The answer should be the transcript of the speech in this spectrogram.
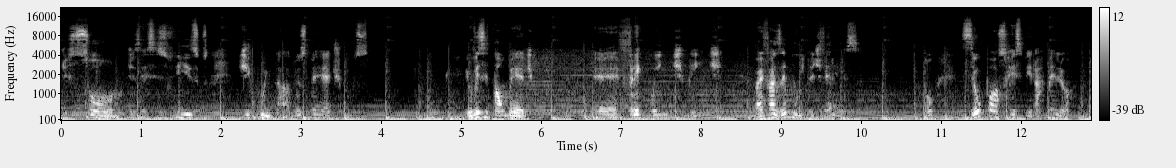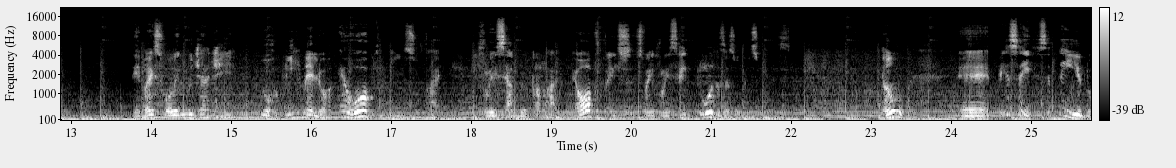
de sono, de exercícios físicos, de cuidados médicos. Eu visitar um médico é, frequentemente vai fazer muita diferença. Então, se eu posso respirar melhor, ter mais fôlego no dia a dia, dormir melhor. É óbvio que isso vai influenciar no meu trabalho. É óbvio que isso vai influenciar em todas as outras coisas. Então, é, pensa aí, você tem ido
